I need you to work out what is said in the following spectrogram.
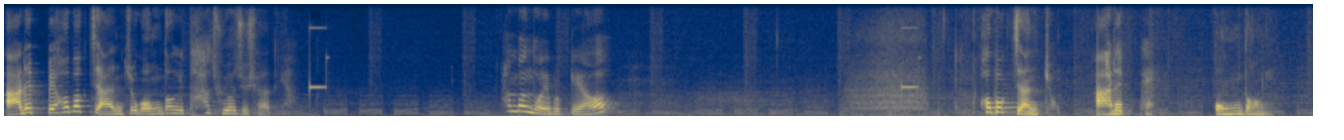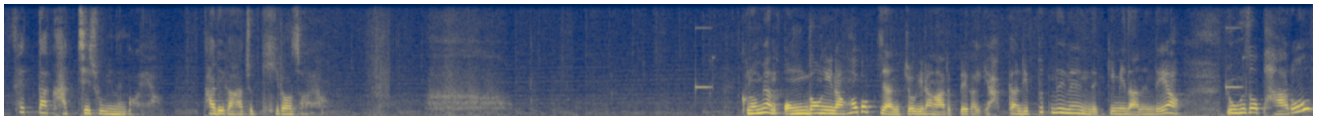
아랫배, 허벅지 안쪽, 엉덩이 다 조여주셔야 돼요. 한 번 더 해볼게요. 허벅지 안쪽, 아랫배, 엉덩이 셋 다 같이 조이는 거예요. 다리가 아주 길어져요. 그러면 엉덩이랑 허벅지 안쪽이랑 아랫배가 약간 리프트되는 느낌이 나는데요. 여기서 바로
